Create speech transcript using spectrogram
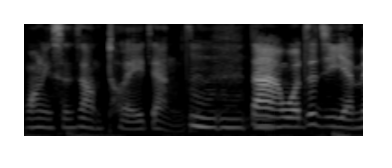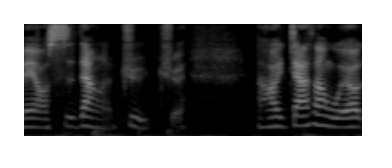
往你身上推这样子。嗯嗯，当然我自己也没有适当的拒绝，然后加上我又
